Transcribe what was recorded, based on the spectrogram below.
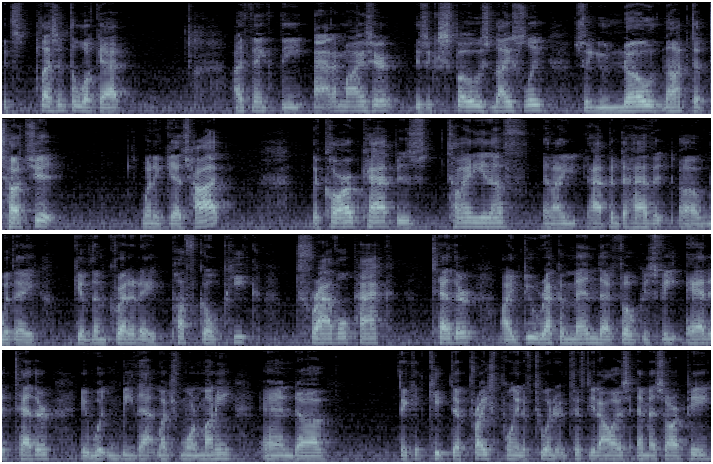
it's pleasant to look at. I think the atomizer is exposed nicely so you know not to touch it when it gets hot. The carb cap is tiny enough and I happen to have it uh, with a, give them credit, a Puffco Peak travel pack tether. I do recommend that Focus V add a tether. It wouldn't be that much more money and uh, they could keep their price point of $250 MSRP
